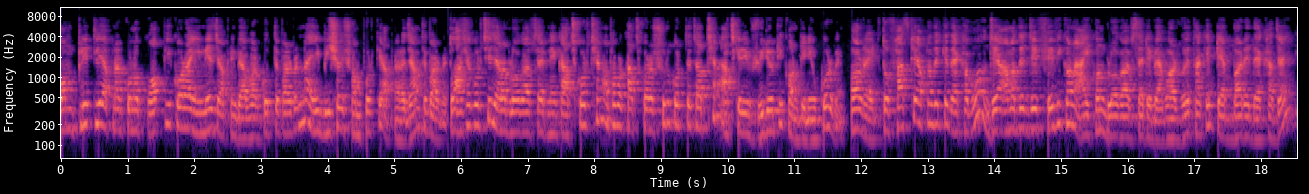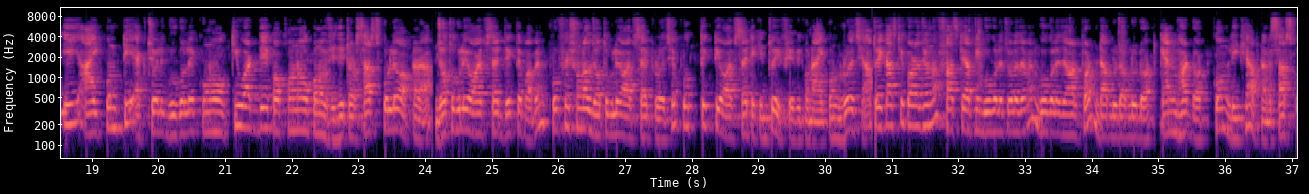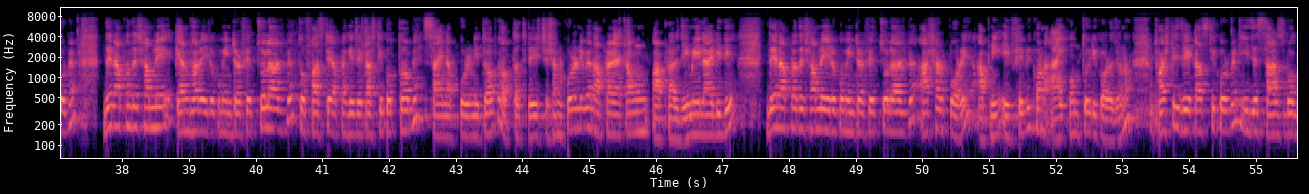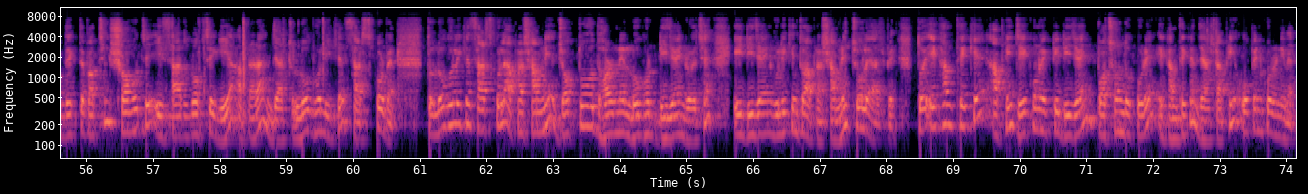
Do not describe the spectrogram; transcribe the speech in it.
কমপ্লিটলি আপনার কোনো কপি করা ইমেজ আপনি ব্যবহার করতে পারবেন না, এই বিষয় সম্পর্কে আপনারা জানতে পারবেন। তো আশা করছি যারা ব্লগ ওয়েবসাইট নিয়ে কাজ করছেন অথবা কাজ করা শুরু করতে চাচ্ছেন, আজকের এই ভিডিওটি কন্টিনিউ করবেন। অলরাইট তো ফার্স্টে আপনাদেরকে দেখাবো যে আমাদের যে ফেভিকন আইকন ব্লগ ওয়েবসাইটে ব্যবহার হয়ে থাকে, ট্যাব বারে দেখা যায়। এই আইকনটি অ্যাকচুয়ালি গুগলে কোনো কিওয়ার্ড দিয়ে কখনো কোনো ভিজিটর সার্চ করলেও আপনারা যতগুলি ওয়েবসাইট দেখতে পাবেন প্রফেশনাল যতগুলি ওয়েবসাইট রয়েছে, প্রত্যেকটি ওয়েবসাইটে কিন্তু এই ফেভিকন আইকন রয়েছে। তো এই কাজটি করার জন্য ফার্স্টে আপনি গুগলে চলে যাবেন। গুগলে যাওয়ার পর www.canva.com লিখে আপনারা সার্চ করবেন। দেন আপনাদের সামনে ক্যানভার এইরকম ইন্টারফেস চলে আসবে। তো ফার্স্টে আপনাকে যে কাজটি করতে হবে সাইন আপ করে নিতে হবে। অর্থাৎ রেজিস্ট্রেশন করে নেবেন আপনার অ্যাকাউন্ট আপনার জিমেইল আইডি দিয়ে। দেন আপনাদের সামনে এরকম ইন্টারফেস চলে আসবে। আসার পরে আপনি এই ফেভিকন আইকন তৈরি করার জন্য ফার্স্টে যে কাজটি করবেন, এই যে সার্চ বক্স দেখতে পাচ্ছেন, সহজে এই সার্চ বক্সে গিয়ে আপনারা জাস্ট লোগো লিখে সার্চ করবেন। তো লোগো লিখে সার্চ করলে আপনার সামনে যত ধরনের লোগোর ডিজাইন রয়েছে, এই ডিজাইনগুলি কিন্তু আপনার সামনে চলে আসবে। তো এখান থেকে আপনি যে কোনো একটি ডিজাইন পছন্দ করে এখান থেকে জাস্ট আপনি ওপেন করে নেবেন।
